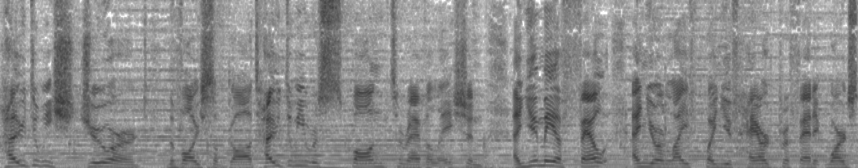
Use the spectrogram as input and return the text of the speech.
How do we steward the voice of God? How do we respond to revelation? And you may have felt in your life when you've heard prophetic words,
